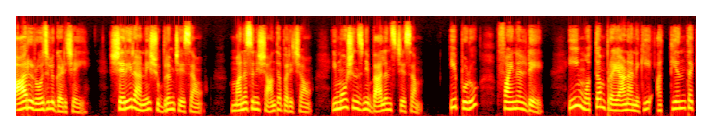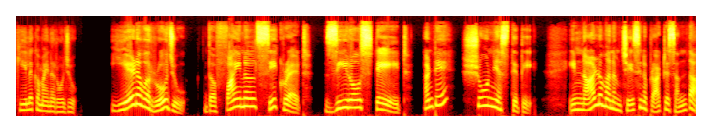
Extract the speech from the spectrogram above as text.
ఆరు రోజులు గడిచాయి. శరీరాన్ని శుభ్రం చేశాం. మనసుని శాంతపరిచాం. ఇమోషన్స్ని బ్యాలెన్స్ చేశాం. ఇప్పుడు ఫైనల్ డే. ఈ మొత్తం ప్రయాణానికి అత్యంత కీలకమైన రోజు. ఏడవ రోజు the final secret zero state అంటే శూన్యస్థితి. ఇన్నాళ్ళు మనం చేసిన ప్రాక్టీస్ అంతా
